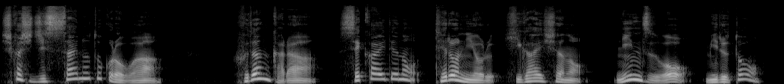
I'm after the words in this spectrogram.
しかし実際のところは普段から世界でのテロによる被害者の人数を見ると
